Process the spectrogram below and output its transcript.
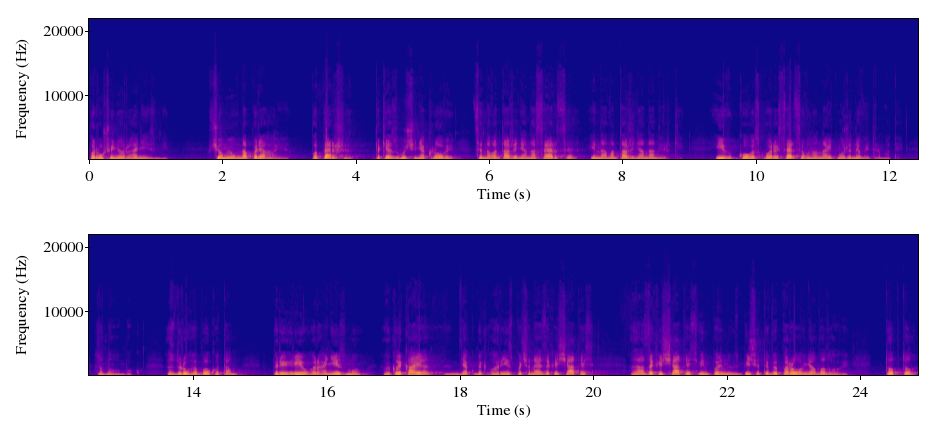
порушень організмі. В чому вона полягає? По-перше, таке згущення крові це навантаження на серце і навантаження на нирки. І в кого хворе серце, воно навіть може не витримати з одного боку. З другого боку, там перегрів організму викликає, якби організм починає захищатись, а захищатись він повинен збільшити випаровування вологи. Тобто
